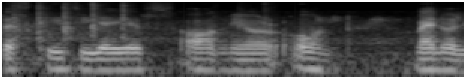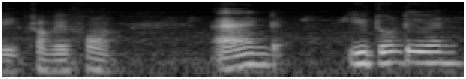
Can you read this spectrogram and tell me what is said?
pesky GIFs on your own manually from your phone, and you don't even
